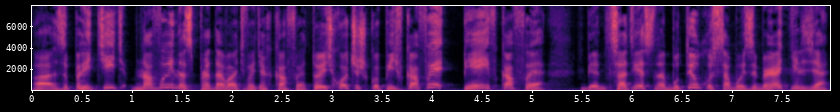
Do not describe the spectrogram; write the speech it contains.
э, запретить на вынос продавать в этих кафе. То есть хочешь купить в кафе, пей в кафе. Соответственно, бутылку с собой забирать нельзя.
